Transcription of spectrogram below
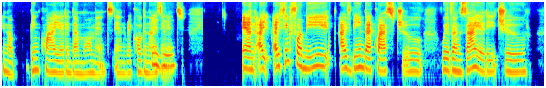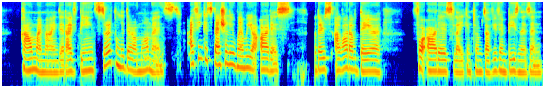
you know being quiet in that moment and recognizing mm-hmm. it and i i think for me i've been that quest to with anxiety to calm my mind that I've been. Certainly, there are moments. I think, especially when we are artists, there's a lot out there for artists, like in terms of even business and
